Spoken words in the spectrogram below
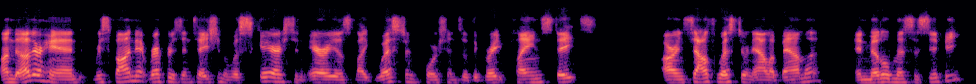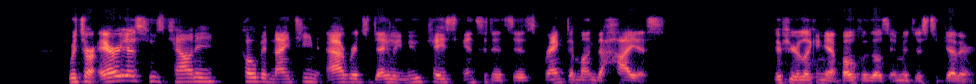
On the other hand, respondent representation was scarce in areas like western portions of the Great Plains states, are in southwestern Alabama and middle Mississippi, which are areas whose county COVID-19 average daily new case incidences ranked among the highest, if you're looking at both of those images together.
